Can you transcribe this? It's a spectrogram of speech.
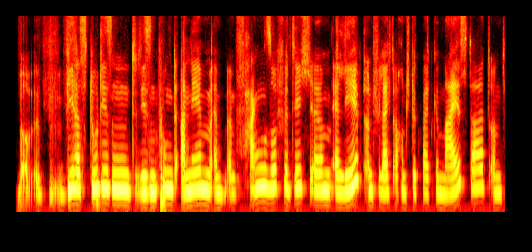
wie hast du diesen, diesen Punkt annehmen, empfangen so für dich ähm, erlebt und vielleicht auch ein Stück weit gemeistert? Und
